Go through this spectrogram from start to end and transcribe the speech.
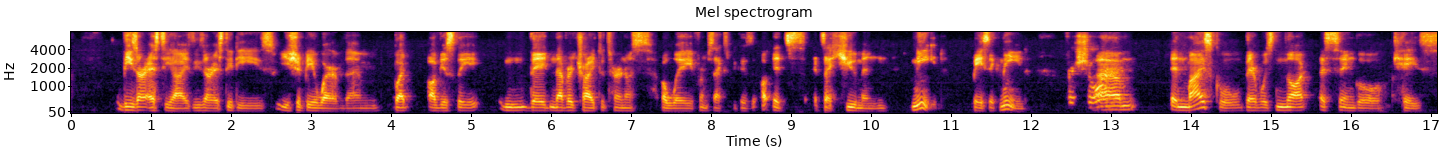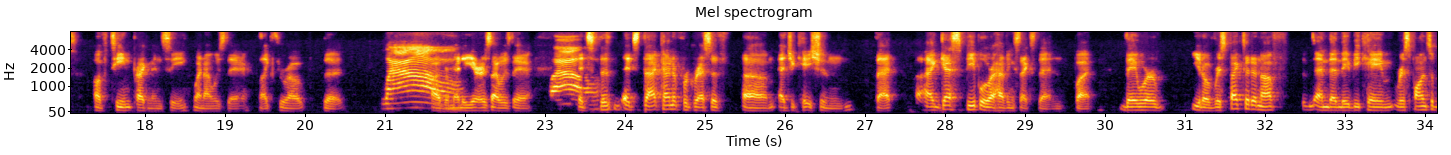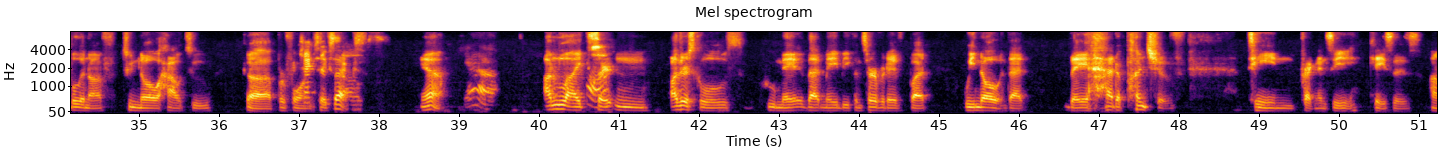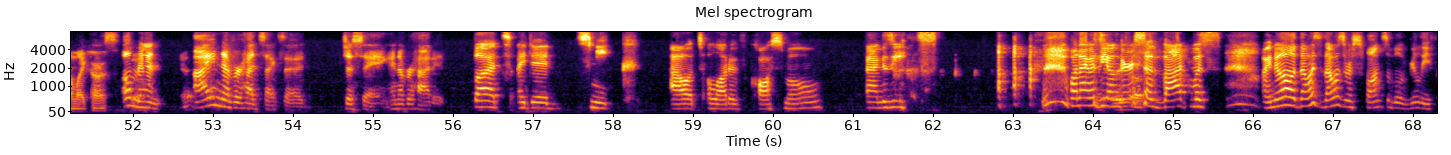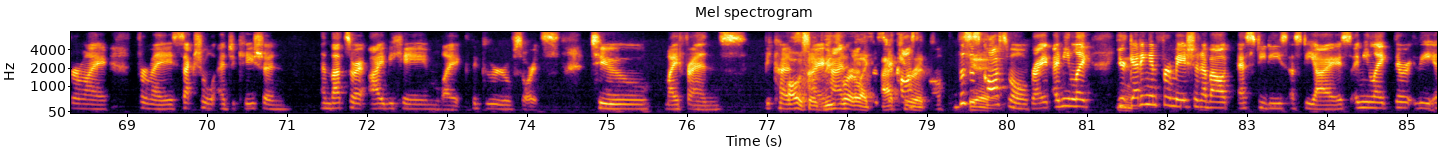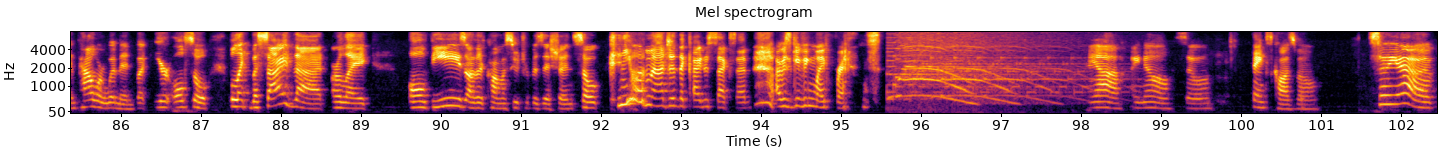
These are STIs. These are STDs. You should be aware of them. But obviously, they never try to turn us away from sex because it's it's a human need, basic need. For sure. Um, in my school, there was not a single case of teen pregnancy when I was there. Like throughout the wow. however many years I was there Wow. it's the, it's that kind of progressive um, education that I guess people were having sex then, but they were you know respected enough, and then they became responsible enough to know how to uh, perform Protect safe sex. Yeah, Yeah. unlike certain other schools who may that may be conservative, but we know that they had a bunch of teen pregnancy cases, unlike us. Oh So, man, yeah. I never had sex ed. Just saying, I never had it. But I did sneak out a lot of Cosmo magazines when I was younger. Yeah. So that was, I know that was that was responsible really for my for my sexual education, and that's where I became like the guru of sorts to my friends because Oh, so I these were, like, accurate- Cosmo. This is Cosmo, right? I mean, like you're Hmm. getting information about STDs, STIs. I mean, like they're they empower women, but you're also but like beside that are like all these other Kama Sutra positions. So can you imagine the kind of sex ed I was giving my friends? yeah, I know. So thanks, Cosmo. So yeah,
